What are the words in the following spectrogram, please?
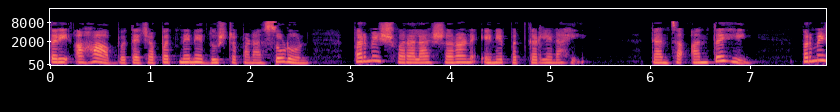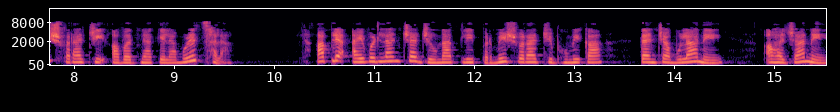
तरी अहाब व त्याच्या पत्नीने दुष्टपणा सोडून परमेश्वराला शरण येणे पत्करले नाही. त्यांचा अंतही परमेश्वराची अवज्ञा केल्यामुळेच झाला. आपल्या आईवडिलांच्या जीवनातली परमेश्वराची भूमिका त्यांच्या मुलाने अहजाने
